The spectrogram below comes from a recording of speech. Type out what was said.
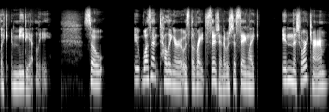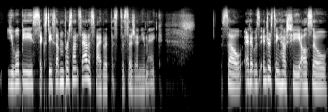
like immediately. So it wasn't telling her it was the right decision. It was just saying, like, in the short term, you will be 67% satisfied with this decision you make. So, and it was interesting how she also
